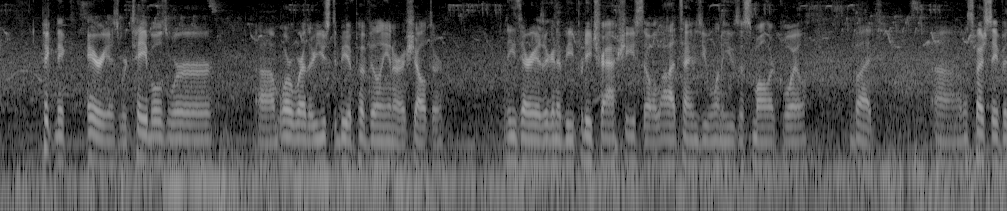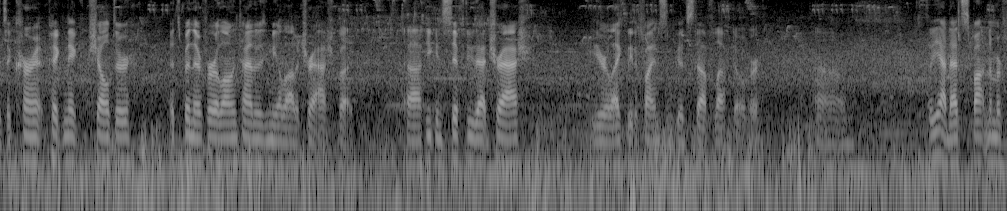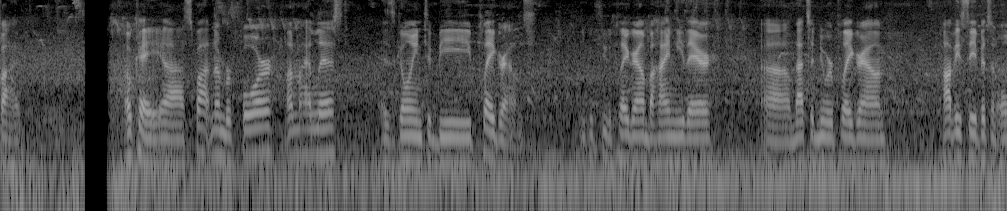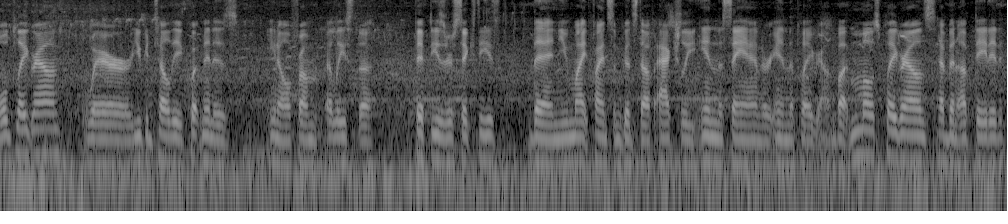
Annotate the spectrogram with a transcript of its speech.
picnic areas where tables were um, or where there used to be a pavilion or a shelter. These areas are going to be pretty trashy, so a lot of times you want to use a smaller coil. But um, especially if it's a current picnic shelter. That's been there for a long time. There's gonna be a lot of trash but uh, if you can sift through that trash you're likely to find some good stuff left over. Um, so yeah that's spot number five. Okay uh, spot number four on my list is going to be playgrounds. You can see the playground behind me there. Um, that's a newer playground. Obviously if it's an old playground where you can tell the equipment is you know, from at least the 50s or 60s, then you might find some good stuff actually in the sand or in the playground. But most playgrounds have been updated,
